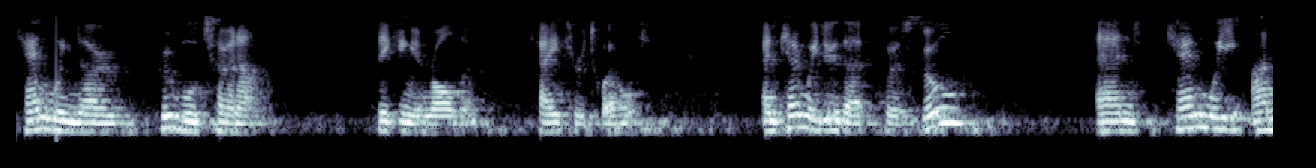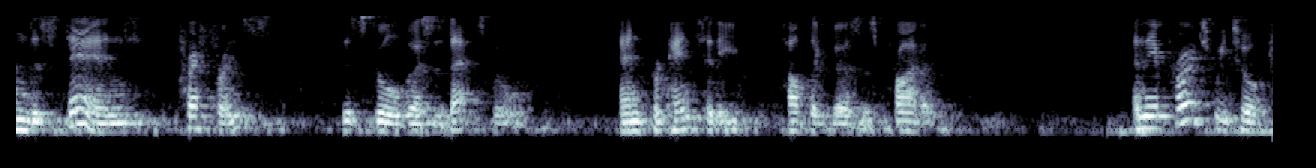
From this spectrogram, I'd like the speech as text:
can we know who will turn up seeking enrolment, K through 12? And can we do that per school? And can we understand preference, this school versus that school, and propensity, public versus private? And the approach we took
